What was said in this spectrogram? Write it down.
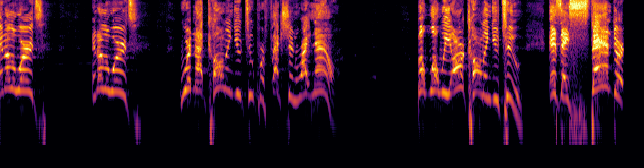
In other words, in other words, we're not calling you to perfection right now. But what we are calling you to is a standard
